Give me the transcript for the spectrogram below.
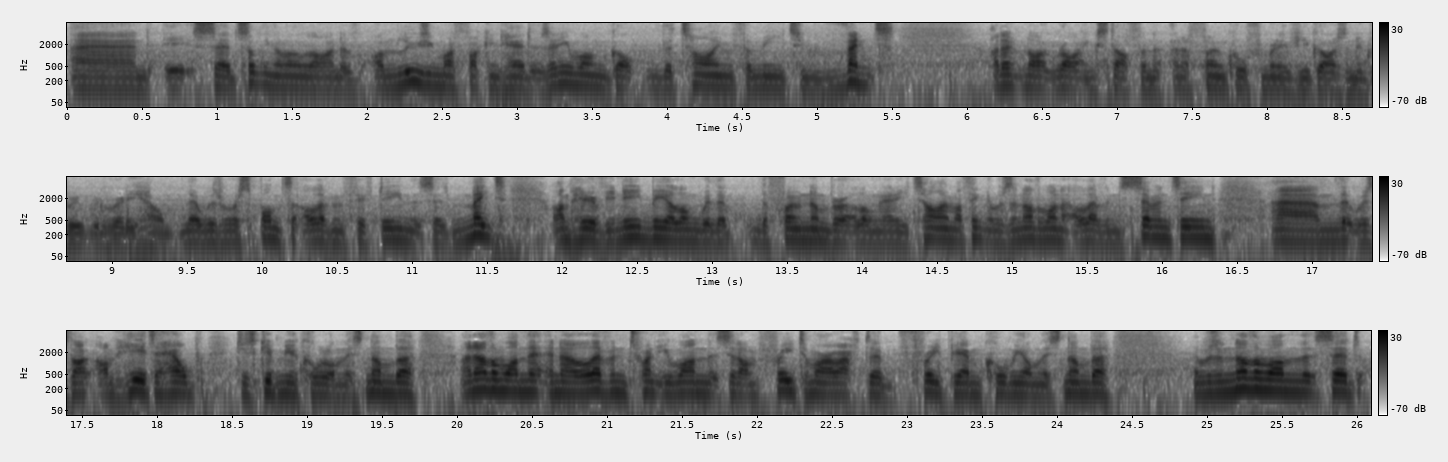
and it said something along the line of I'm losing my fucking head has anyone got the time for me to vent I don't like writing stuff, and, and, a phone call from any of you guys in the group would really help. There was a response at 11.15 that says, mate, I'm here if you need me, along with the, the phone number along any time. I think there was another one at 11.17 um, that was like, I'm here to help, just give me a call on this number. Another one that in 11.21 that said, I'm free tomorrow after 3pm, call me on this number. There was another one that said,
